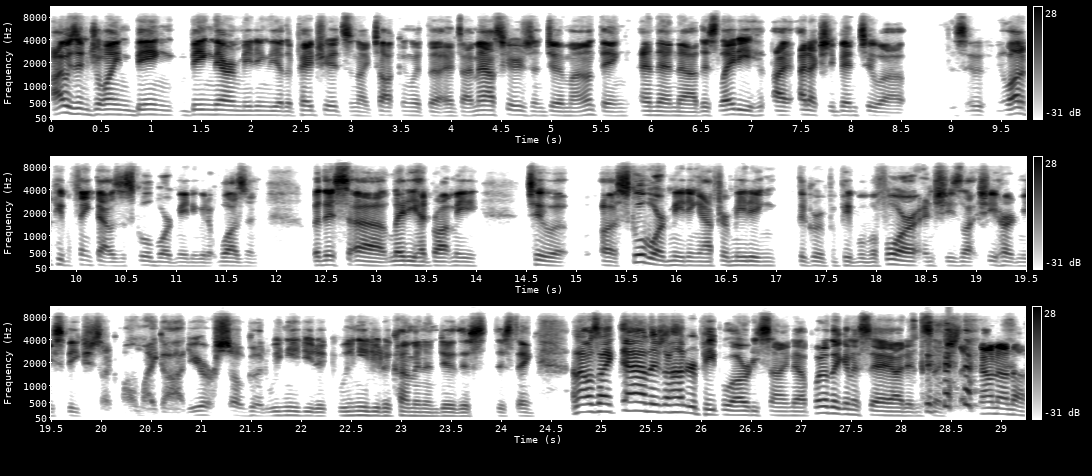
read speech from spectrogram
I was enjoying being being there and meeting the other patriots and like talking with the anti-maskers and doing my own thing. And then uh, this lady, I, would actually been to a, a lot of people think that was a school board meeting, but it wasn't. But this uh, lady had brought me to a, a school board meeting after meeting the group of people before and she's like she heard me speak. She's like oh my god you're so good. We need you to we need you to come in and do this this thing. And i was like yeah there's a hundred people already signed up. What are they going to say? I didn't say like, no no no.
